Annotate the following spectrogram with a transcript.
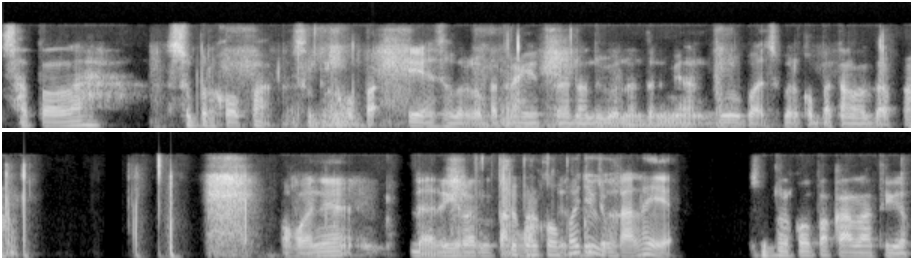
setelah Super Copa, Super Copa, iya Super Copa terakhir tuh nonton gue nonton Milan. Gue lupa Super Copa tanggal berapa. Pokoknya dari rentang Super Copa juga kalah ya? Super Copa kalah 3-0.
